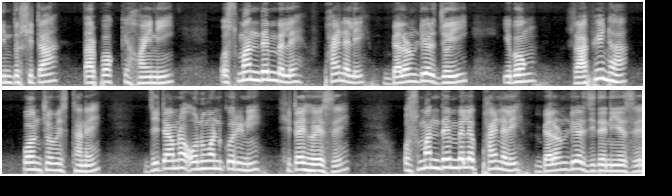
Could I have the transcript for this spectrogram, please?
কিন্তু সেটা তার পক্ষে হয়নি। Ousmane Dembele finally Ballon d'Or জয়ী এবং রাফিনা পঞ্চম স্থানে, যেটা আমরা অনুমান করিনি, সেটাই হয়েছে। ওসমান দেমবেলে ফাইনালি ব্যালন্ডিয়র জিতে নিয়েছে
